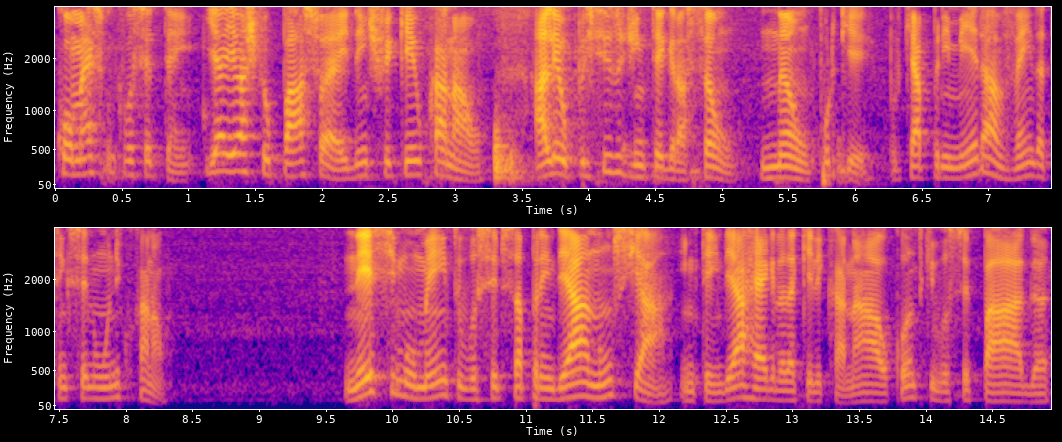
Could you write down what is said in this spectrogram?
comece com o que você tem. E aí eu acho que o passo é, identifiquei o canal. Ale, eu preciso de integração? Não. Por quê? Porque a primeira venda tem que ser num único canal. Nesse momento, você precisa aprender a anunciar, entender a regra daquele canal, quanto que você paga,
